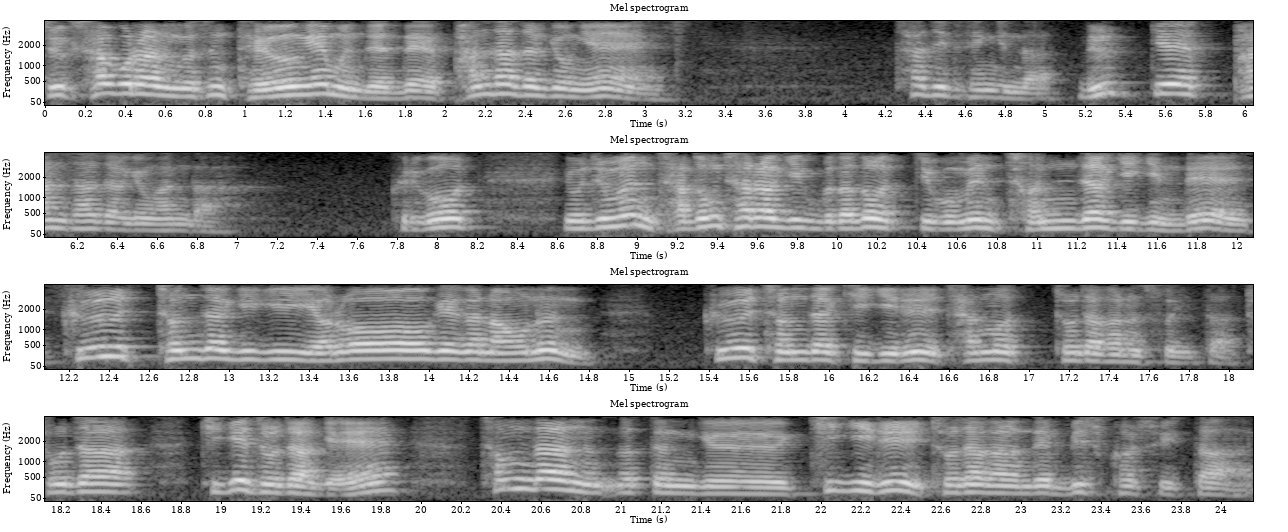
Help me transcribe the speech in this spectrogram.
즉 사고라는 것은 대응의 문제인데 반사적용에 차질이 생긴다. 늦게 반사 작용한다. 그리고 요즘은 자동차라기보다도 어찌 보면 전자기기인데 그 전자기기 여러 개가 나오는 그 전자기기를 잘못 조작하는 수도 있다. 조작 기계 조작에 첨단 어떤 그 기기를 조작하는데 미숙할 수 있다.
